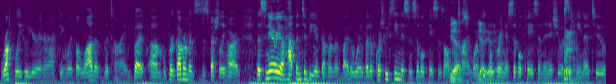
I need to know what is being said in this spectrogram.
roughly who you're interacting with a lot of the time. But um, for governments, it's especially hard. The scenario happened to be a government, by the way, but of course we've seen this in civil cases all Yes. the time, where Yeah, yeah, people yeah. bring a civil case and then issue a subpoena to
